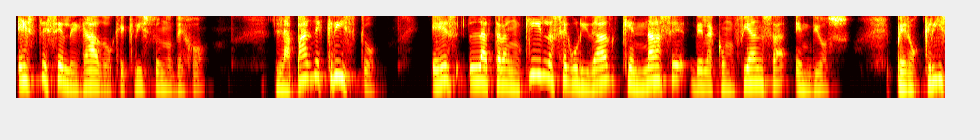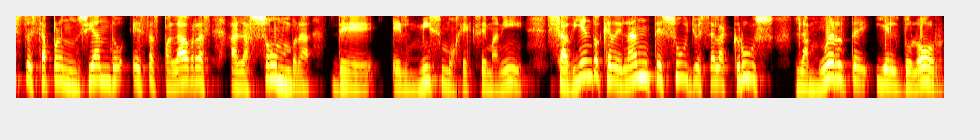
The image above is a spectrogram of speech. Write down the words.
Este es el legado que Cristo nos dejó. La paz de Cristo es la tranquila seguridad que nace de la confianza en Dios. Pero Cristo está pronunciando estas palabras a la sombra de el mismo Hexemaní, sabiendo que delante suyo está la cruz, la muerte y el dolor,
